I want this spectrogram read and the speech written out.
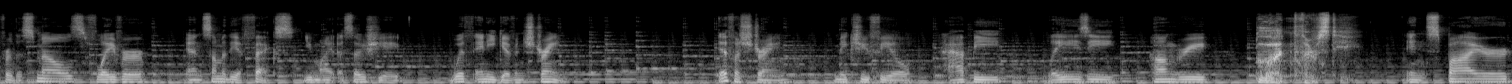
for the smells, flavor, and some of the effects you might associate with any given strain. If a strain makes you feel happy, lazy, hungry, bloodthirsty, inspired,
